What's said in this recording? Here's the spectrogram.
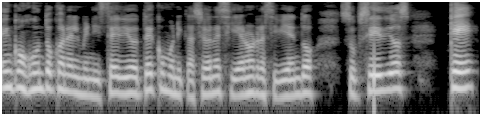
en conjunto con el Ministerio de Comunicaciones siguieron recibiendo subsidios que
